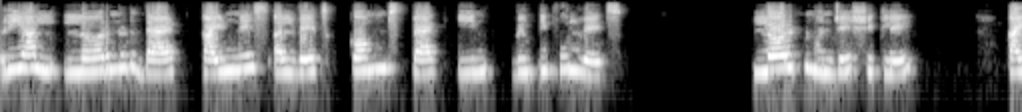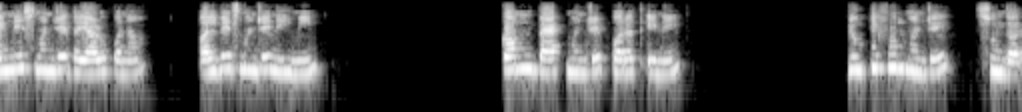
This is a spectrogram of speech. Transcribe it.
Riya learned that kindness always comes back in beautiful ways learn म्हणजे शिकले. काइंडनेस म्हणजे दयाळूपणा. अल्वेज म्हणजे नेहमी. कम बॅक म्हणजे परत येणे. ब्युटिफुल म्हणजे सुंदर.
